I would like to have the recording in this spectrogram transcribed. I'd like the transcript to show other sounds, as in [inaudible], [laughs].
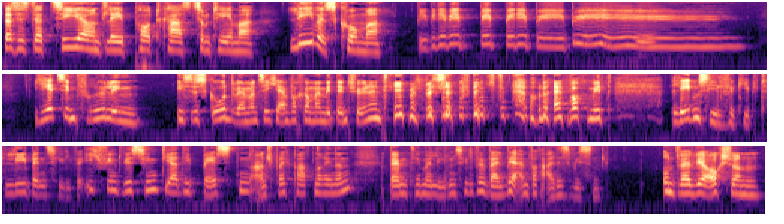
Das ist der Zieher und Leb Podcast zum Thema Liebeskummer. Jetzt im Frühling ist es gut, wenn man sich einfach einmal mit den schönen Themen beschäftigt oder einfach mit Lebenshilfe gibt. Lebenshilfe. Ich finde, wir sind ja die besten Ansprechpartnerinnen beim Thema Lebenshilfe, weil wir einfach alles wissen. Und weil wir auch schon,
